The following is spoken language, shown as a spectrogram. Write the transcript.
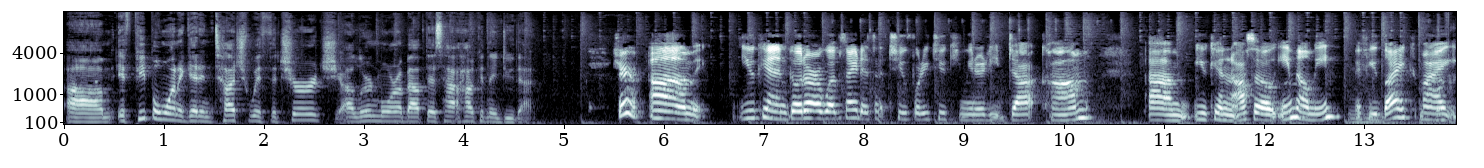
Um, if people want to get in touch with the church, uh, learn more about this, how, how can they do that? Sure. Um, you can go to our website. It's at 242community.com. Um, you can also email me if you'd like. My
